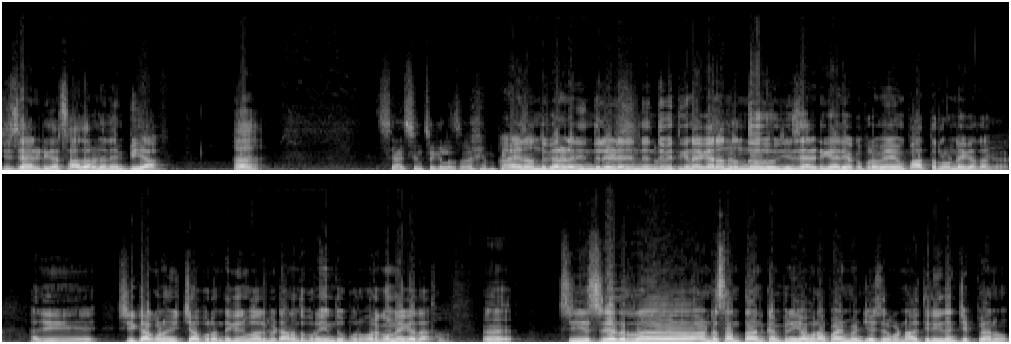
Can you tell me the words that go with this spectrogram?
సి సాయిరెడ్డి గారు సాధారణమైన ఎంపీయా? శాసించగల ఎంపీ. ఆయన అందుకనే నిందు లేడని నిందెంత వెతికినా కానీ అందుందు విజయసాయిరెడ్డి గారి యొక్క ప్రమేయం పాత్రలు ఉన్నాయి కదా. అది శ్రీకాకుళం ఇచ్చాపురం దగ్గర మొదలుపెట్టి అనంతపురం హిందూపురం వరకు ఉన్నాయి కదా? శ్రీ శ్రీధర్ అండ్ సంతాన్ కంపెనీ ఎవరు అపాయింట్మెంట్ చేశారో కూడా నాకు తెలియదని చెప్పాను.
